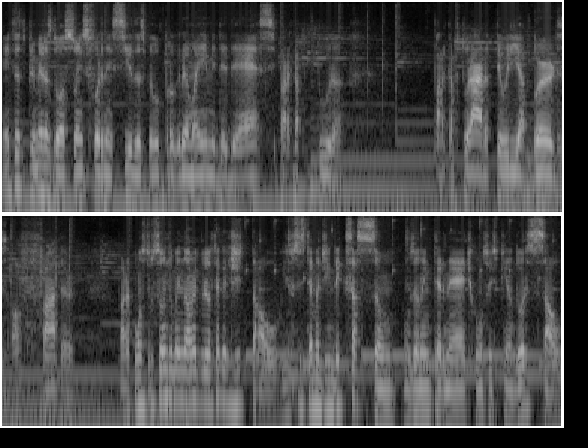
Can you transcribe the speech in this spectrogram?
Entre as primeiras doações fornecidas pelo programa MDDS para captura para capturar a teoria Bird of Father, para a construção de uma enorme biblioteca digital e um sistema de indexação usando a internet como sua espinha dorsal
